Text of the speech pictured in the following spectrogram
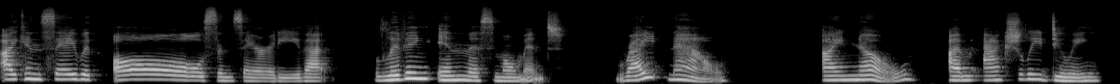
I can say with all sincerity that living in this moment, right now, I know I'm actually doing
